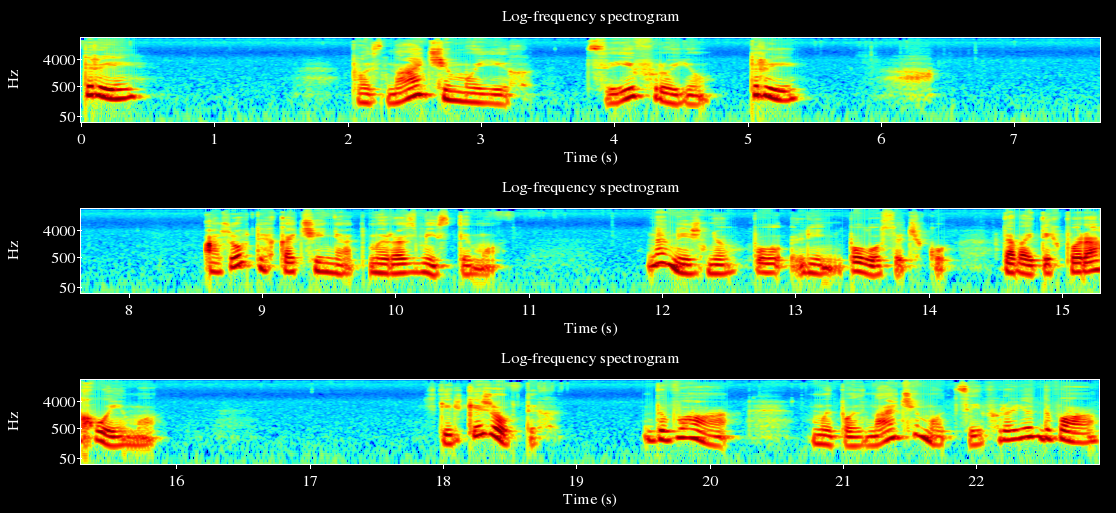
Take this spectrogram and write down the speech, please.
Три. Позначимо їх цифрою 3. А жовтих каченят ми розмістимо на нижню полосочку. Давайте їх порахуємо. Скільки жовтих? Два. Ми позначимо цифрою 2.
